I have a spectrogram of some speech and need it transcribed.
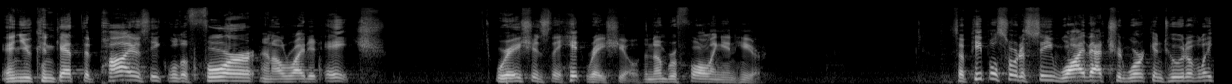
And you can get that pi is equal to 4, and I'll write it h, where h is the hit ratio, the number falling in here. So people sort of see why that should work intuitively,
